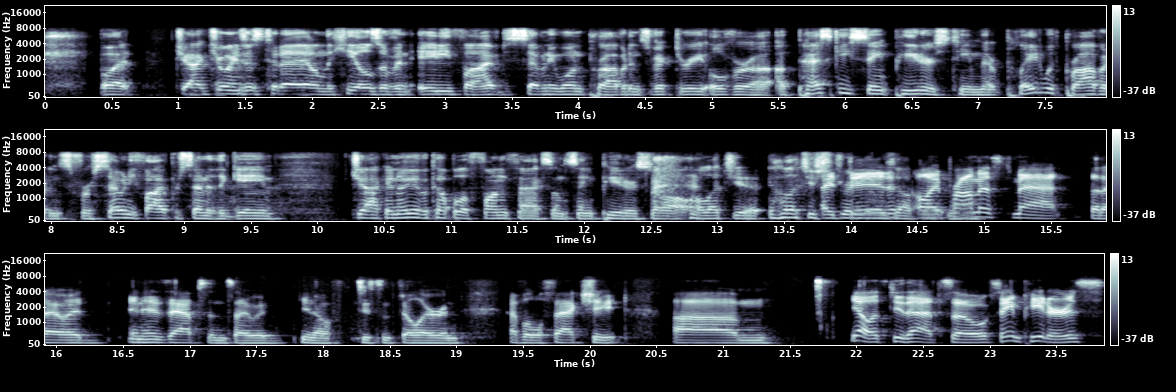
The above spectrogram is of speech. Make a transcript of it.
but Jack joins us today on the heels of an 85 to 71 Providence victory over a, a pesky St. Peter's team that played with Providence for 75% of the game. Jack, I know you have a couple of fun facts on St. Peter, so I'll, I'll, let you I'll let you string I did. those up. Oh, right I now. promised Matt that I would, in his absence, I would you know do some filler and have a little fact sheet. Um, yeah, let's do that. So St. Peter's,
